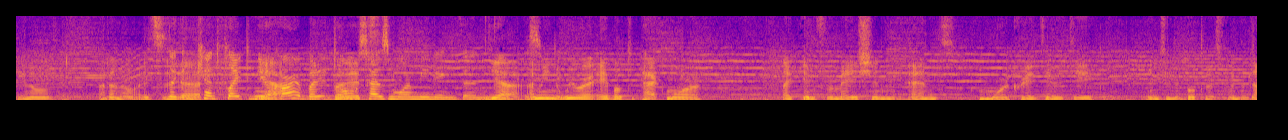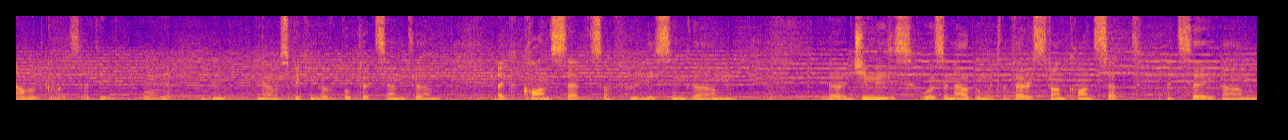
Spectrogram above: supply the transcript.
you know, I don't know. It's like uh, you can't play it in your yeah, car, but it but almost has more meaning than yeah, I mean, we were able to pack more like information and more creativity into the booklets with the download codes. I think. Yeah. Yeah. Now, speaking of booklets and um, like concepts of releasing, um, uh, Jimmy's was an album with a very strong concept. I'd say um,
